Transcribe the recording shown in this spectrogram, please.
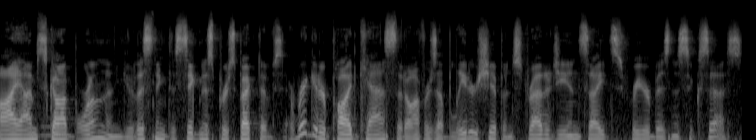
Hi, I'm Scott Borland, and you're listening to Cygnus Perspectives, a regular podcast that offers up leadership and strategy insights for your business success.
